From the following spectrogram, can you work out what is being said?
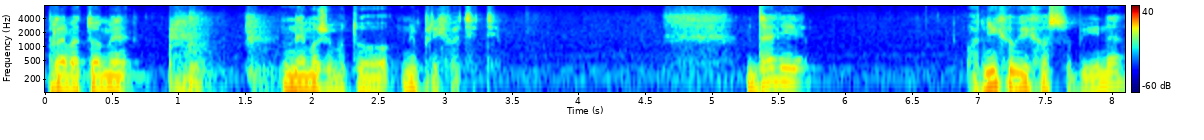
prema tome ne možemo to ni prihvatiti. Dalje, od njihovih osobina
